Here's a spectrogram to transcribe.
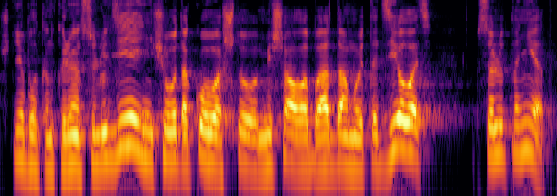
Что не было конкуренции людей, ничего такого, что мешало бы Адаму это делать, абсолютно нет.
